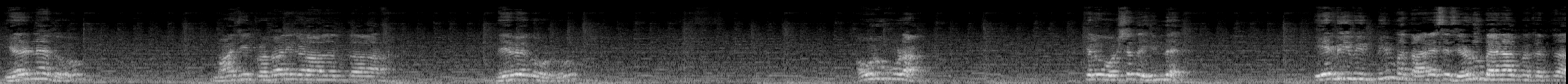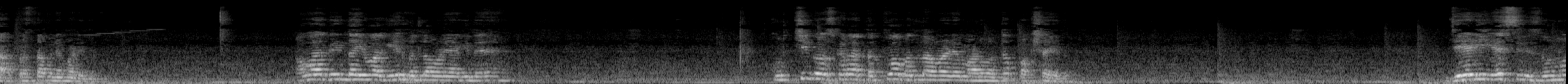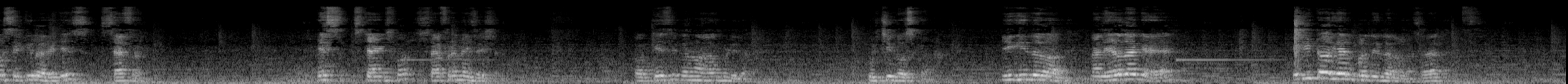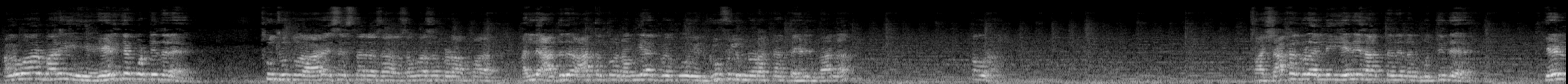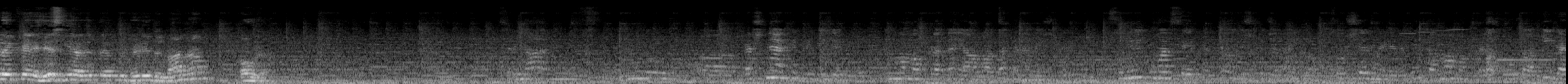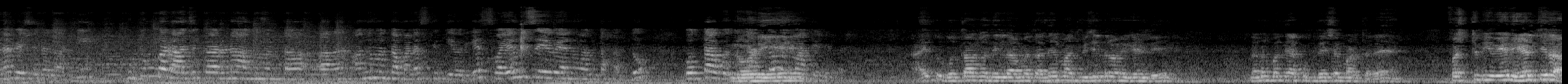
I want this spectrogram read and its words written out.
ಎರಡನೇದು, ಮಾಜಿ ಪ್ರಧಾನಿಗಳಾದಂತ ದೇವೇಗೌಡರು ಅವರು ಕೂಡ ಕೆಲವು ವರ್ಷದ ಹಿಂದೆ ಎಬಿವಿಪಿ ಮತ್ತು ಆರ್ ಎಸ್ ಎಸ್ ಎರಡೂ ಬ್ಯಾನ್ ಆಗ್ಬೇಕಂತ ಪ್ರಸ್ತಾವನೆ ಮಾಡಿದ್ರು. ಅವಾಗಿಂದ ಇವಾಗ ಏನ್ ಬದಲಾವಣೆ ಆಗಿದೆ? ಕುರ್ಚಿಗೋಸ್ಕರ ತತ್ವ ಬದಲಾವಣೆ ಮಾಡುವಂತ ಪಕ್ಷ ಇದು. JDS is no more secular it is saffron S stands for saffronisation ಅವ್ರು ಕೇಸರೀಕರಣ ಆಗ್ಬಿಟ್ಟಿದ್ದಾರೆ ಕುರ್ಚಿಗೋಸ್ಕರ. ಈಗ ಇದು ನಾನು ಹೇಳ್ದಾಗೆ ಎಡಿಟೋರಿಯಲ್ ಬರ್ದಿದ್ದಾರಲ್ಲ ಸರ್ ಹಲವಾರು ಬಾರಿ ಹೇಳಿಕೆ ಕೊಟ್ಟಿದ್ದಾರೆ. ಥೂ ಥೂ ಆರ್ ಎಸ್ ಎಸ್ ತರ ಸಮಾಸ ಬಿಡಪ್ಪ. ಅಲ್ಲಿ ಅದ್ರ, ಆ ತತ್ವ ನಮ್ಗೆ ಆಗ್ಬೇಕು ಈ ಗ್ರೂ ಫಿಲ್ಮ್ ನೋಡಕ್ಕ ಅಂತ ಹೇಳಿದ್ ನಾನು ಅವರ. ಆ ಶಾಖಗಳಲ್ಲಿ ಏನೇನಾಗ್ತದೆ ನನಗೆ ಗೊತ್ತಿದೆ. ಹೇಳಲಿಕ್ಕೆ ಹೇಸಿಗೆ ಆಗುತ್ತೆ ಅಂತ ಹೇಳಿದ್ದು ನಾನು ಅವರ. ಪ್ರಶ್ನೆ ಹಾಕಿದ್ರಿ ಮಕ್ಕಳನ್ನ ಯಾವಾಗ ಗಣವೇಶದಲ್ಲಿ ಸುನೀಲ್ ಕುಮಾರ್ ಸೇರಿದಂತೆ ಒಂದಿಷ್ಟು ಜನ ಸೋಷಿಯಲ್ ಮೀಡಿಯಾದಲ್ಲಿ ತಮ್ಮ ಮಕ್ಕಳ ಫೋಟೋ ಹಾಕಿ ಗಣವೇಶದಲ್ಲಿ ಹಾಕಿ ಕುಟುಂಬ ರಾಜಕಾರಣ ಅನ್ನುವಂತ ಅನ್ನುವಂತ ಮನಸ್ಥಿತಿಯವರಿಗೆ ಸ್ವಯಂ ಸೇವೆ ಅನ್ನುವಂತಹದ್ದು ಗೊತ್ತಾಗೋದಿಲ್ಲ ಆಯ್ತು ಗೊತ್ತಾಗೋದಿಲ್ಲ ಮತ್ತೆ ಅದೇ ಮಾತು ವಿಜೇಂದ್ರ ಅವ್ರಿಗೆ ಹೇಳಿ. ನನಗೆ ಬಂದು ಯಾಕೆ ಉಪದೇಶ ಮಾಡ್ತಾರೆ? ಫಸ್ಟ್ ನೀವೇನ್ ಹೇಳ್ತೀರಾ?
